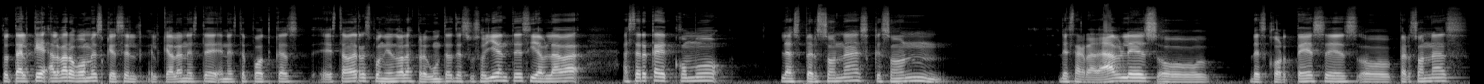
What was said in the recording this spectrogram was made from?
total que Álvaro Gómez, que es el, el, que habla en este, en este podcast, estaba respondiendo a las preguntas de sus oyentes y hablaba acerca de cómo las personas que son desagradables o descorteses o personas,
